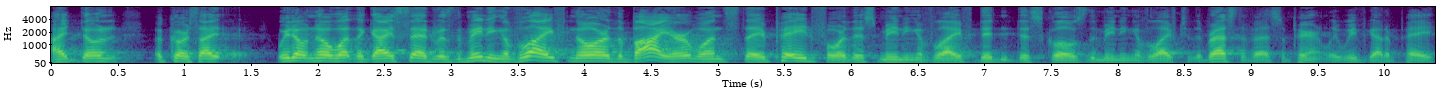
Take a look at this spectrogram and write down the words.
I don't, of course, I, we don't know what the guy said was the meaning of life, nor the buyer, once they paid for this meaning of life, didn't disclose the meaning of life to the rest of us. Apparently, we've got to pay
